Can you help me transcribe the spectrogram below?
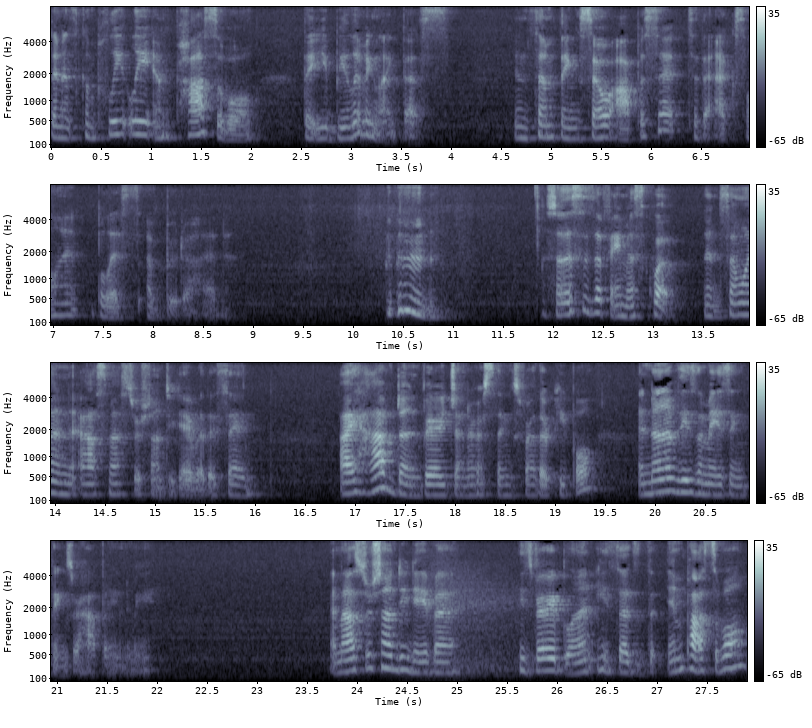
then it's completely impossible that you'd be living like this in something so opposite to the excellent bliss of Buddhahood. So this is a famous quote. And someone asked Master Shantideva, they say, I have done very generous things for other people, and none of these amazing things are happening to me. And Master Shantideva, he's very blunt. He says it's impossible.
